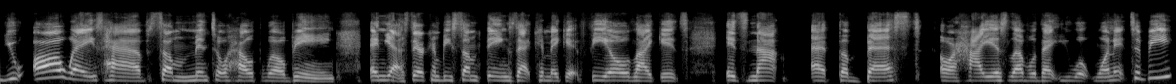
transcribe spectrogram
you always have some mental health well-being. And yes, there can be some things that can make it feel like it's it's not at the best or highest level that you would want it to be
